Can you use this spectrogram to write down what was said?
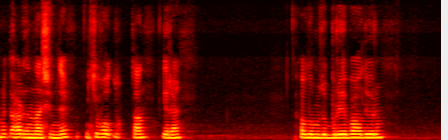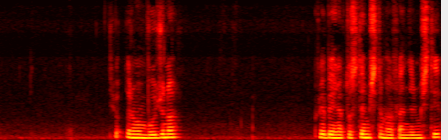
Evet ardından şimdi 2 voltluktan gelen kablomuzu buraya bağlıyorum. Diyotlarımın bu ucuna. Buraya B noktası demiştim, harflendirmiştim.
